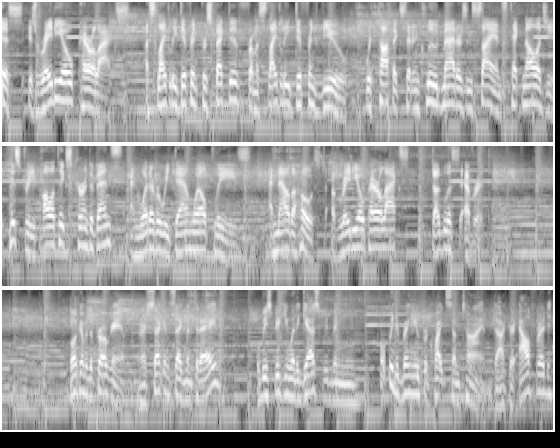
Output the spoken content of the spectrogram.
This is Radio Parallax, a slightly different perspective from a slightly different view, with topics that include matters in science, technology, history, politics, current events, and whatever we damn well please. And now the host of Radio Parallax, Douglas Everett. Welcome to the program. In our second segment today, we'll be speaking with a guest we've been hoping to bring you for quite some time. Dr. Alfred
